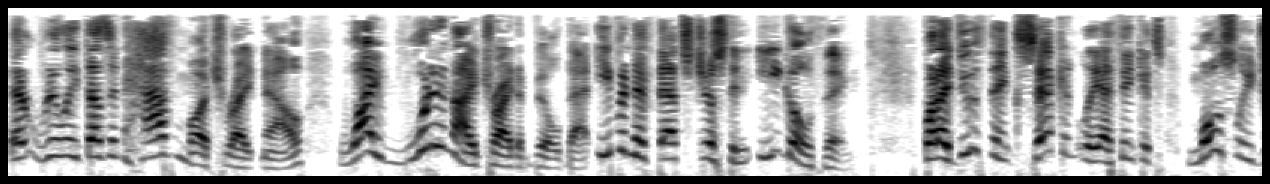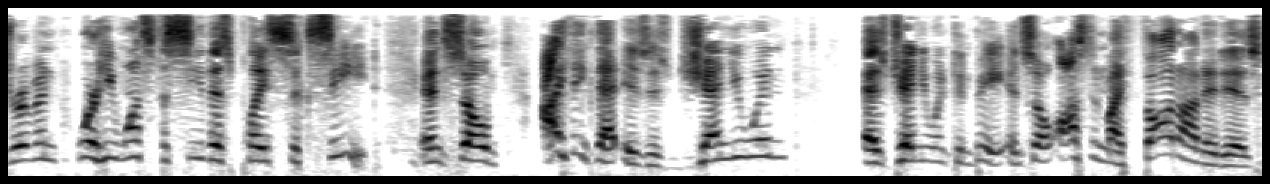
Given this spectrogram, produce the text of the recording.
that really doesn't have much right now. Why wouldn't I try to build that? Even if that's just an ego thing. But I do think, secondly, I think it's mostly driven where he wants to see this place succeed. And so I think that is as genuine as genuine can be. And so, Austin, my thought on it is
